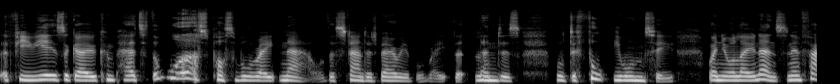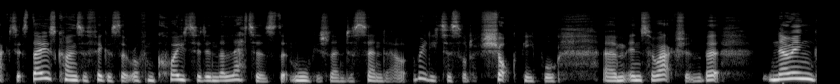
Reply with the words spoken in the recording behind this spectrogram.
a few years ago compared to the worst possible rate now, the standard variable rate that lenders will default you onto when your loan ends. And in fact, it's those kinds of figures that are often quoted in the letters that mortgage lenders send out, really to sort of shock people um, into action. But knowing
